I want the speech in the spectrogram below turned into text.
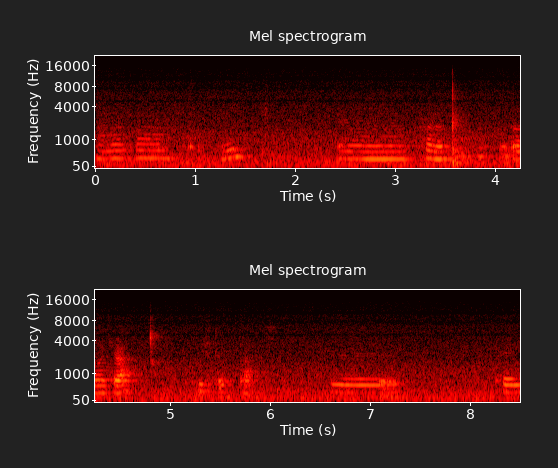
Znalazłam taki. Yy, hmm, dobra. Jeszcze tak. Yy, tej.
